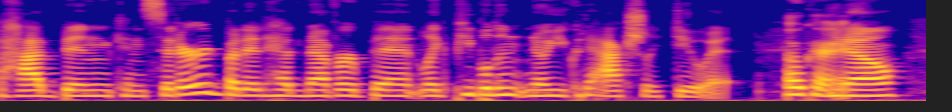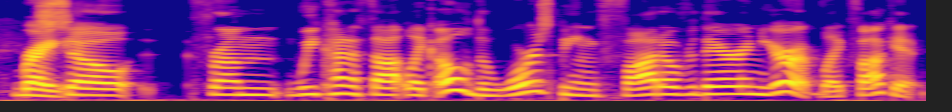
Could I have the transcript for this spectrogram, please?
had been considered but it had never been like people didn't know you could actually do it Okay. you know Right. so from we kind of thought like oh the war's being fought over there in Europe like fuck it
